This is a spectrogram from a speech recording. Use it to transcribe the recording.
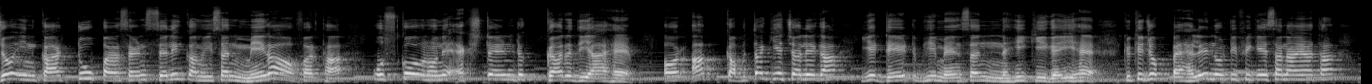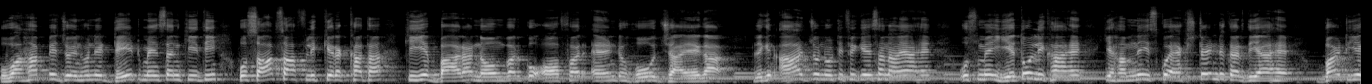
जो इनका two percent selling commission mega offer था, उसको उन्होंने एक्सटेंड कर दिया है। और अब कब तक ये चलेगा, ये डेट भी मेंशन नहीं की गई है। क्योंकि जो पहले नोटिफिकेशन आया था, वहाँ पे जो इन्होंने डेट मेंशन की थी, वो साफ़ साफ़ लिख के रखा था कि ये 12 नवंबर को ऑफ़र एंड हो जाएगा। लेकिन आज जो नोटिफिकेशन आया है, उसमें ये तो लिखा है कि हमने इसको एक्सटेंड कर दिया है बट ये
